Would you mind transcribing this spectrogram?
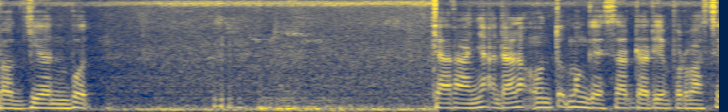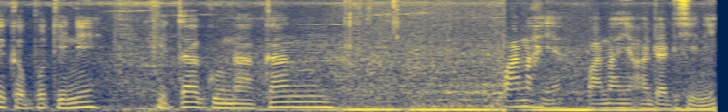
Bagian boot caranya adalah untuk menggeser dari informasi ke boot ini kita gunakan panah ya panah yang ada di sini.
